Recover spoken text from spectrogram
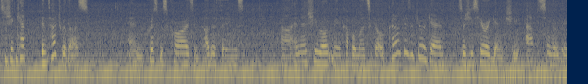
so she kept in touch with us and Christmas cards and other things. Uh, and then she wrote me a couple of months ago, could I visit you again? So she's here again. She absolutely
